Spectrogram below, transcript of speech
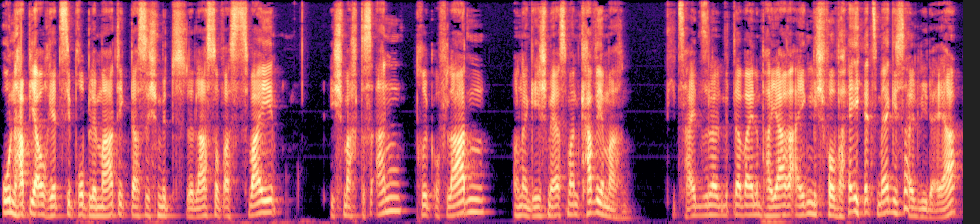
Und habe ja auch jetzt die Problematik, dass ich mit The Last of Us 2, ich mache das an, drück auf Laden und dann gehe ich mir erstmal einen Kaffee machen die Zeiten sind halt mittlerweile ein paar Jahre eigentlich vorbei. Jetzt merke ich es halt wieder, ja.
